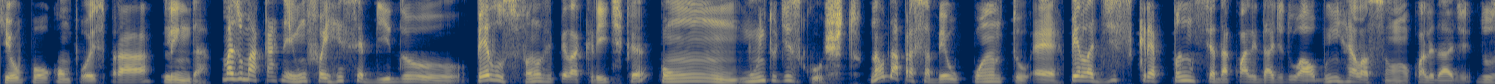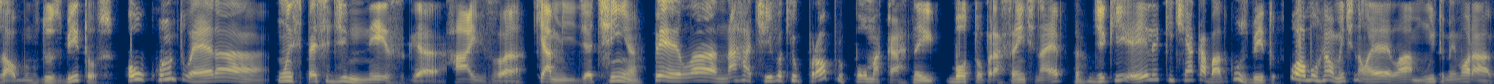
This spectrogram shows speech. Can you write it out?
que o Paul compôs para Linda. Mas o McCartney 1 foi recebido pelos fãs e pela crítica com muito desgosto. Não dá para saber o quanto é pela discrepância da qualidade do álbum em relação à qualidade dos álbuns dos Beatles, ou quanto era uma espécie de nesga, raiva que a mídia tinha pela narrativa que o próprio Paul McCartney botou para frente na época de que ele que tinha acabado com os Beatles. O álbum realmente não é lá muito memorável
